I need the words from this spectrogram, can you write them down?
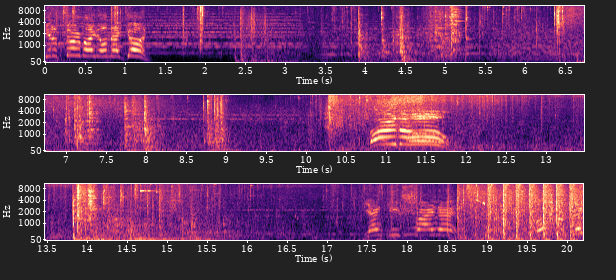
Get a thermite on that gun! Fire the hole! Yankees trying it! Bunker, get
